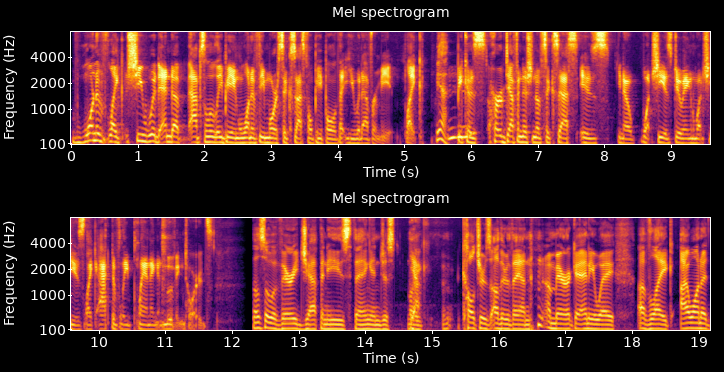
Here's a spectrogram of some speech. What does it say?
one of like she would end up absolutely being one of the more successful people that you would ever meet like yeah. Mm-hmm. because her definition of success is you know what she is doing and what she is like actively planning and moving towards It's also a very Japanese thing and just Yeah. like cultures other than America anyway of like I want to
